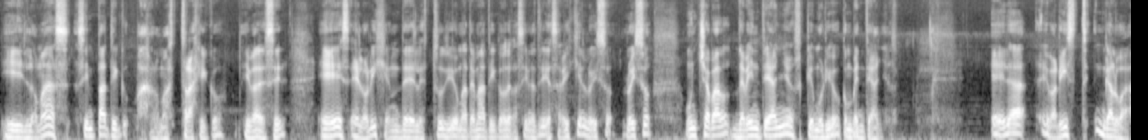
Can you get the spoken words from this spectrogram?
y lo más simpático, lo más trágico, iba a decir, es el origen del estudio matemático de la simetría. ¿Sabéis quién lo hizo? Lo hizo un chaval de 20 años que murió con 20 años. Era Evariste Galois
